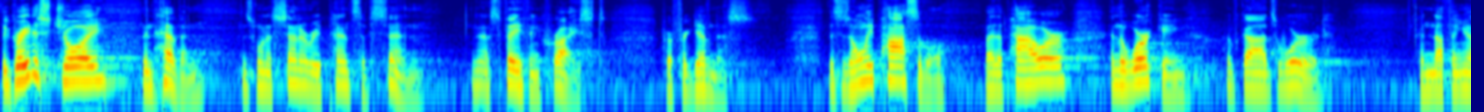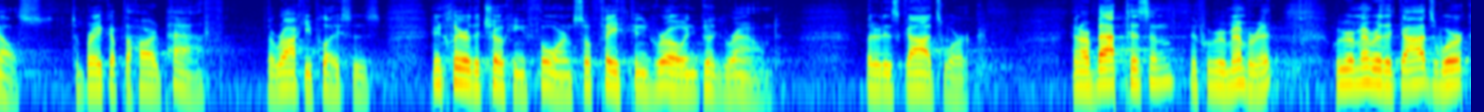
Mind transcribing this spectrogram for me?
The greatest joy in heaven is when a sinner repents of sin and has faith in Christ for forgiveness. This is only possible by the power and the working of God's Word and nothing else to break up the hard path, the rocky places, and clear the choking thorn so faith can grow in good ground. But it is God's work. In our baptism, if we remember it, we remember that God's work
